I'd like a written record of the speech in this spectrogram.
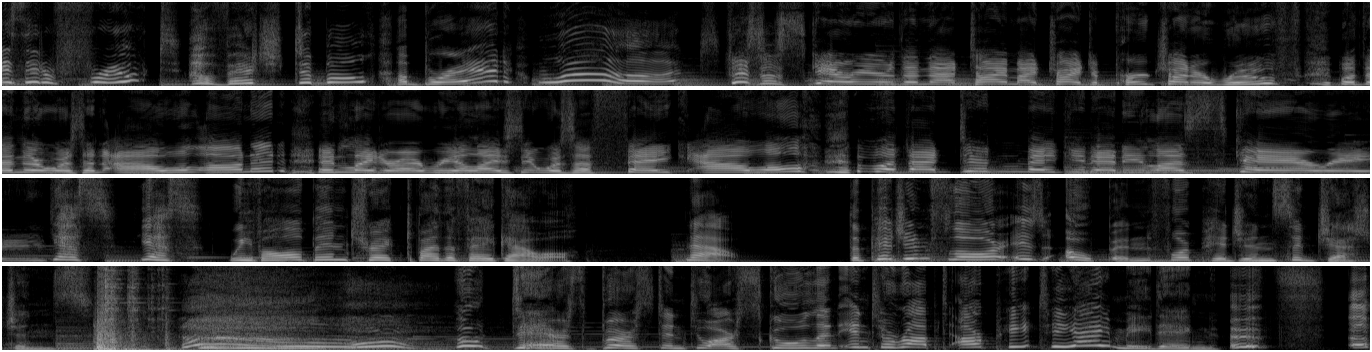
Is it a fruit? A vegetable? A bread? What? This is scarier than that time I tried to perch on a roof, but then there was an owl on it, and later I realized it was a fake owl, but that didn't make it any less scary. Yes, yes, we've all been tricked by the fake owl. Now, the pigeon floor is open for pigeon suggestions. Who dares burst into our school and interrupt our PTA meeting? It's a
